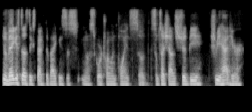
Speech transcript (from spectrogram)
you know Vegas does expect the Vikings to you know score 21 points, so some touchdowns should be should be had here.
